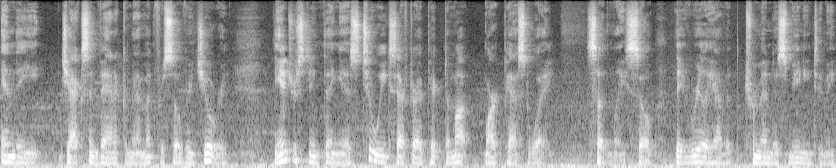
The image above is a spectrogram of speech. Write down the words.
and the Jackson Vanik Amendment for Soviet Jewry. The interesting thing is, two weeks after I picked him up, Mark passed away suddenly. So they really have a tremendous meaning to me.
